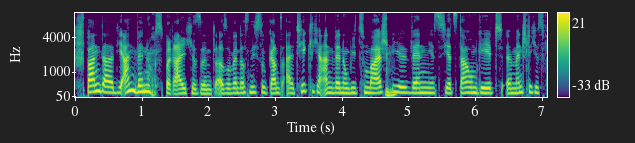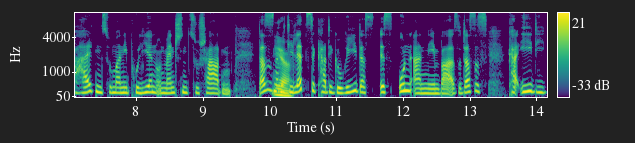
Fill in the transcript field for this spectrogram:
spannender die Anwendungsbereiche sind. Also wenn das nicht so ganz alltägliche Anwendungen, wie zum Beispiel, mhm. wenn es jetzt darum geht, äh, menschliches Verhalten zu manipulieren und Menschen zu schaden. Das ist nämlich ja. die letzte Kategorie, das ist unannehmbar. Also das ist KI, die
